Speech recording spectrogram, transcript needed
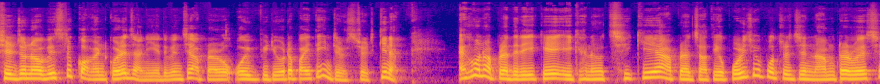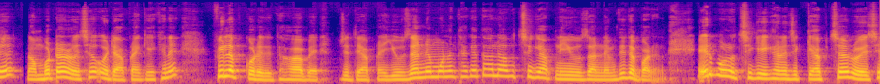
সের জন্য অবভিয়াসলি কমেন্ট করে জানিয়ে দেবেন যে আপনারা ওই ভিডিওটা পাইতে ইন্টারেস্টেড কিনা। এখন আপনাদেরকে এইখানে হচ্ছে কি আপনার জাতীয় পরিচয়পত্রের যে নামটা রয়েছে, নম্বরটা রয়েছে, ওইটা আপনাকে এখানে ফিল আপ করে দিতে হবে। যদি আপনার ইউজার নেম মনে থাকে, তাহলে হচ্ছে কি আপনি ইউজার নেম দিতে পারেন। এরপর হচ্ছে কি এখানে যে ক্যাপচার রয়েছে,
